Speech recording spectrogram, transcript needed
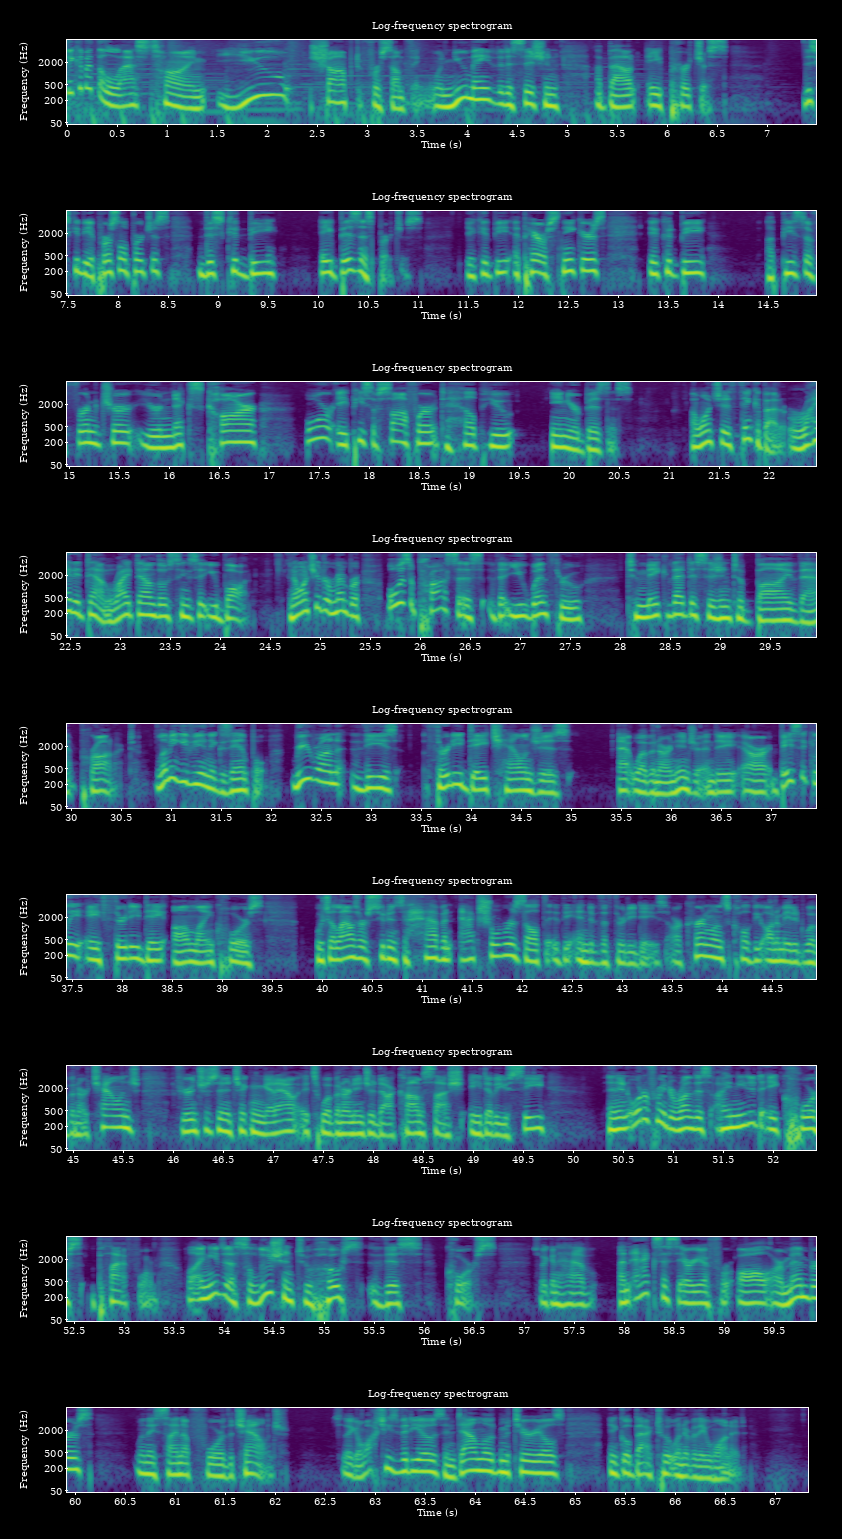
Think about the last time you shopped for something, when you made a decision about a purchase. This could be a personal purchase, this could be a business purchase. It could be a pair of sneakers, it could be a piece of furniture, your next car, or a piece of software to help you in your business. I want you to think about it, write it down, write down those things that you bought. And I want you to remember what was the process that you went through to make that decision to buy that product. Let me give you an example. Rerun these 30 day challenges at Webinar Ninja, and they are basically a 30 day online course which allows our students to have an actual result at the end of the 30 days. Our current one is called the Automated Webinar Challenge. If you're interested in checking it out, it's webinarninja.com slash AWC. And in order for me to run this, I needed a course platform. Well, I needed a solution to host this course so I can have an access area for all our members when they sign up for the challenge. So they can watch these videos and download materials and go back to it whenever they wanted.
